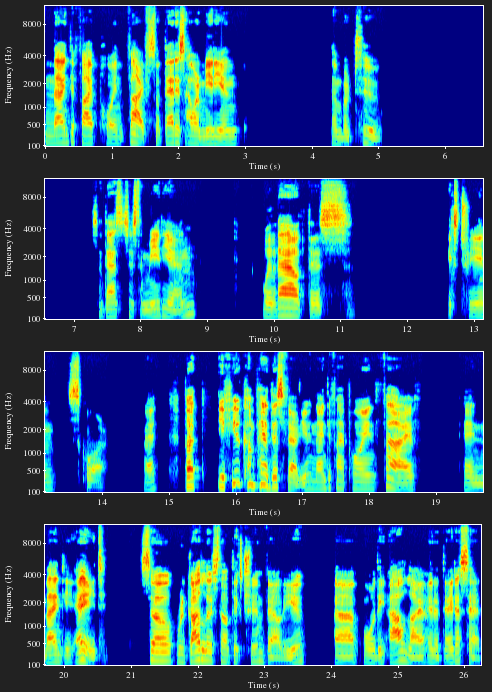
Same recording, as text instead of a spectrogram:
Ninety-five point five. So that is our median number two. So that's just a median without this extreme score, right? But if you compare this value, 95.5 and 98, so regardless of the extreme value uh, or the outlier in a data set,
